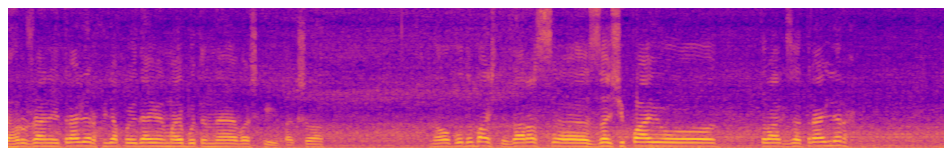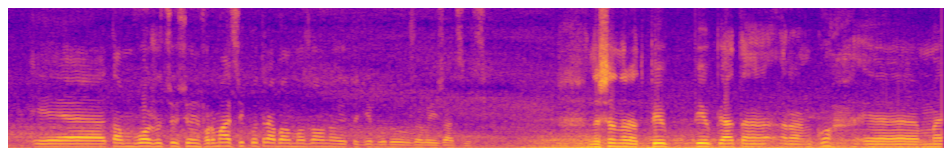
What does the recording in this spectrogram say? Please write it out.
гружений трейлер, хоча по ідеї він має бути не важкий. Так що ну, буду бачити. Зараз е, зачіпаю трак за трейлер і там ввожу цю всю інформацію, яку треба Амазону, і тоді буду вже виїжджати звідси. Ну що, народ, пів, пів п'ята ранку. Е, Ми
